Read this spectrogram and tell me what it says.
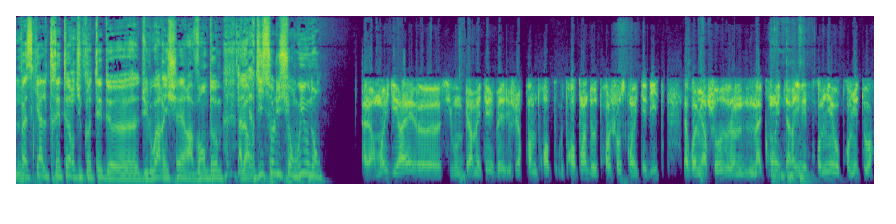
Pascal. Pascal. traiteur du côté de, du Loir-et-Cher à Vendôme. Alors, dissolution, oui ou non? Alors moi je dirais, euh, si vous me permettez, je vais, je vais reprendre trois, trois points de trois choses qui ont été dites. La première chose, Macron est arrivé premier au premier tour,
